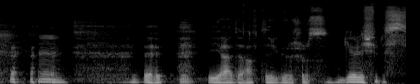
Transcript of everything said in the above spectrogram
evet. evet. İyi hadi haftaya görüşürüz. Görüşürüz.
